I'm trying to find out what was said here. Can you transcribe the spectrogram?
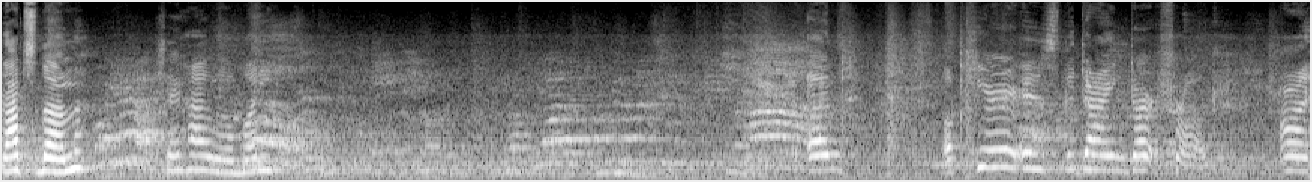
that's them. Say hi, little buddy. And up here is the dyeing dart frog. Uh,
